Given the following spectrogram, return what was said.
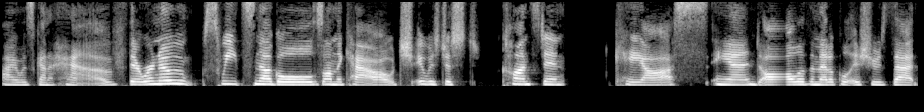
I was going to have. There were no sweet snuggles on the couch. It was just constant chaos and all of the medical issues that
